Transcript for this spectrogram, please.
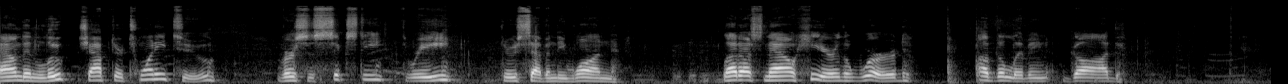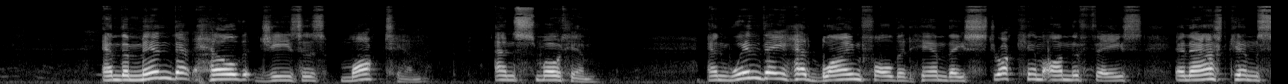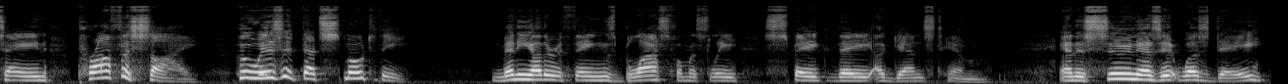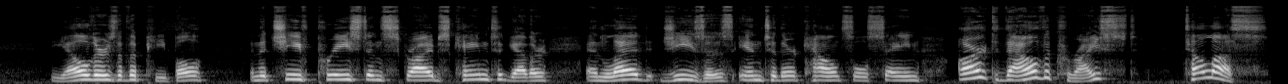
found in Luke chapter 22, verses 63 through 71. Let us now hear the word of the living God. And the men that held Jesus mocked him and smote him. And when they had blindfolded him, they struck him on the face and asked him, saying, Prophesy, who is it that smote thee? Many other things blasphemously spake they against him. And as soon as it was day, the elders of the people and the chief priests and scribes came together and led Jesus into their council, saying, Art thou the Christ? Tell us.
